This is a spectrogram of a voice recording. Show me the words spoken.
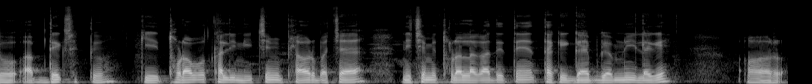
तो आप देख सकते हो कि थोड़ा बहुत खाली नीचे में फ्लावर बचा है। नीचे में थोड़ा लगा देते हैं ताकि गैप गैप नहीं लगे। और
